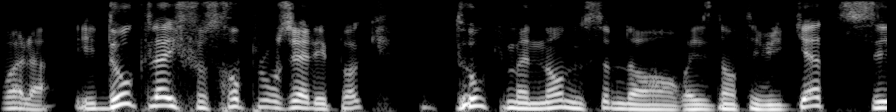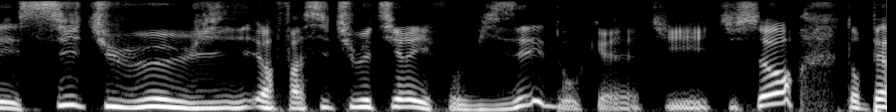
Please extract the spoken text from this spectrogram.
Voilà. Et donc là, il faut se replonger à l'époque. Donc maintenant, nous sommes dans Resident Evil 4. C'est si tu veux, vi- enfin si tu veux tirer, il faut viser. Donc euh, tu, tu sors. Ton personnage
